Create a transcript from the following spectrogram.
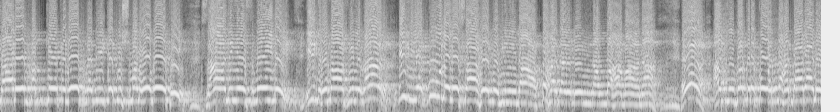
سارے مکے کے لوگ نبی کے دشمن ہو گئے تھے؟ سانی اسمئی نے ہما فی الغار عید یقول صاحب لا تحزن ان اللہ مانا ابو بکر کو اللہ تعالیٰ نے،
